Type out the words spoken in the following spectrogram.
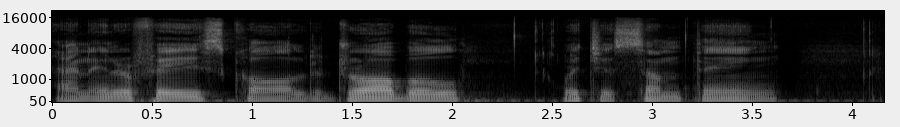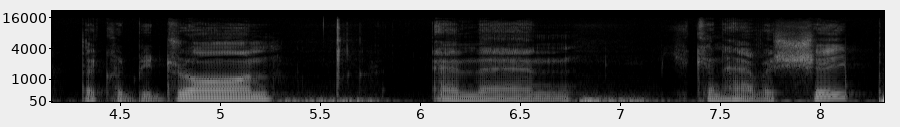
an interface called drawable, which is something that could be drawn, and then you can have a shape,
